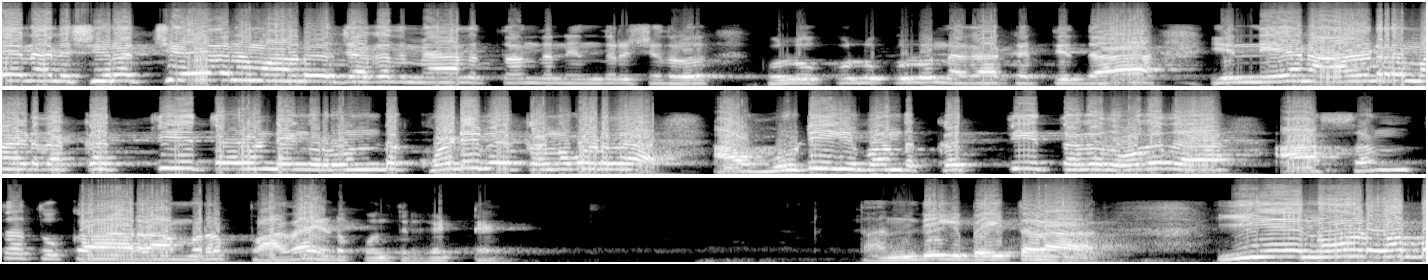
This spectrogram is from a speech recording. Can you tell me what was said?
ಏನಲ್ಲಿ ಶಿರಚ್ಛೇದನ ಮಾಡುವ ಜಗದ ಮ್ಯಾಲ ತಂದು ನಿಂದ್ರಿಸಿದ್ರು. ಕುಲು ಕುಲು ಕುಲು ನಗಾಕತ್ತಿದ್ದ ಇನ್ನೇನ್ ಆರ್ಡರ್ ಮಾಡಿದ ಕತ್ತಿ ತಗೊಂಡ್ ಹಿಂಗ್ ರುಂಡ ಕೊಡಿಬೇಕು ಅನ್ಕೊಡ್ದ ಆ ಹುಡಿಗಿ ಬಂದ್ ಕತ್ತಿ ತೆಗೆದು ಹೋಗದ ಆ ಸಂತ ತುಕಾರಾಮರ ಪಾದ ಹಿಡ್ಕೊಂತ್ರಿ ಗಟ್ಟೆ ತಂದಿಗೆ ಬೈತಾಳ, ಈ ನೋಡು ಒಬ್ಬ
